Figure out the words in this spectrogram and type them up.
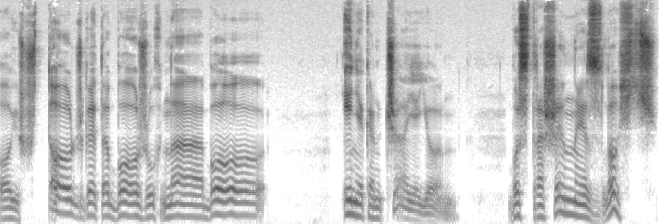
ой што ж гэта божух на бо? І не канчае ён бо страшэнная злосць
